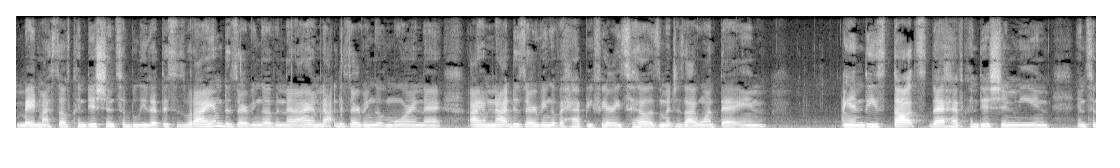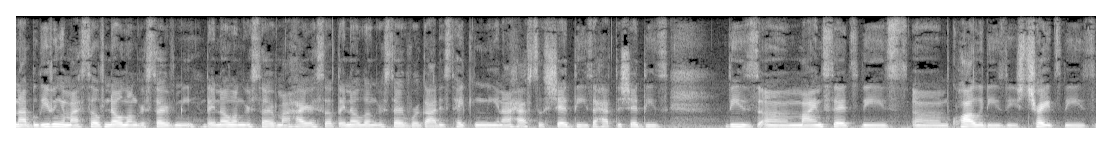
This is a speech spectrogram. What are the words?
made myself conditioned to believe that this is what I am deserving of and that I am not deserving of more and that I am not deserving of a happy fairy tale as much as I want that. And and these thoughts that have conditioned me and into not believing in myself no longer serve me. They no longer serve my higher self. They no longer serve where God is taking me and I have to shed these. I have to shed these these um, mindsets, these um, qualities, these traits, these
